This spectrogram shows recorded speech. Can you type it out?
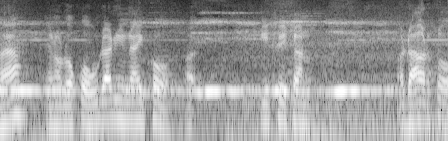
હા? એનો ડોકો ઉડાડી નાખ્યો. ઈસવીસન અઢારસો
